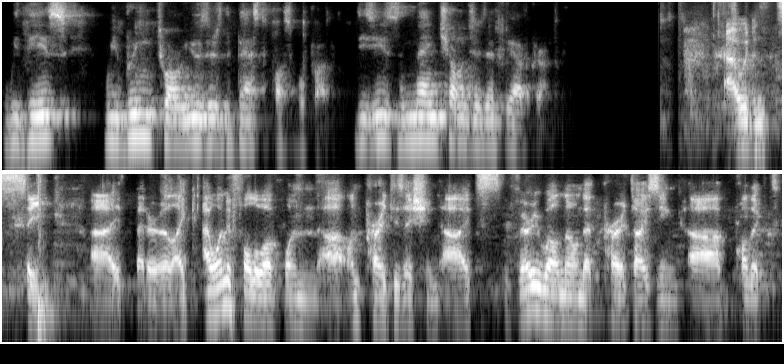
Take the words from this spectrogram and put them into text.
with this, we bring to our users the best possible product. This is the main challenges that we have currently. I wouldn't say uh, it better. Like I want to follow up on uh, on prioritization. Uh, it's very well known that prioritizing uh, product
